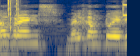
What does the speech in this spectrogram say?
Hello friends, welcome to AV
